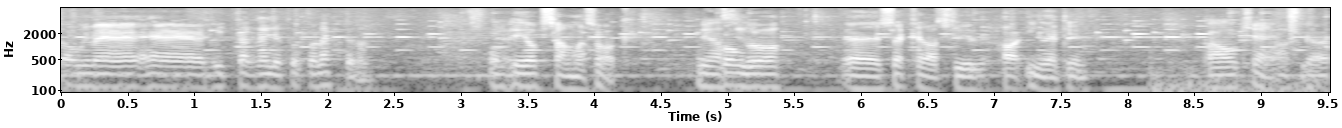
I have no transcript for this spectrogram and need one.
Som eh, hittade henne på toaletterna. Och det är också samma sak. Alltså- Kongo, eh, söker asyl, har ingenting. Ja, okej. Jag,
